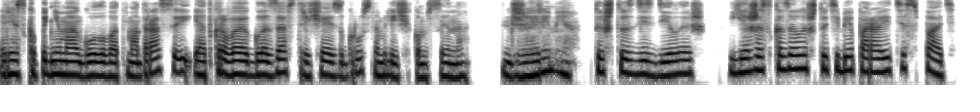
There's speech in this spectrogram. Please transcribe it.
Резко поднимаю голову от матраса и открываю глаза, встречаясь с грустным личиком сына. «Джереми, ты что здесь делаешь? Я же сказала, что тебе пора идти спать».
